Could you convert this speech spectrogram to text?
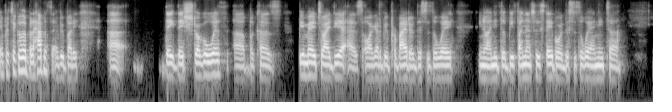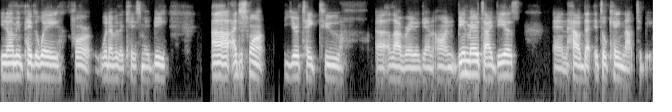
in particular, but it happens to everybody. Uh, they they struggle with uh, because being married to idea as oh I got to be a provider. This is the way, you know, I need to be financially stable. Or this is the way I need to, you know, I mean, pave the way for whatever the case may be. Uh, I just want your take to uh, elaborate again on being married to ideas and how that it's okay not to be.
